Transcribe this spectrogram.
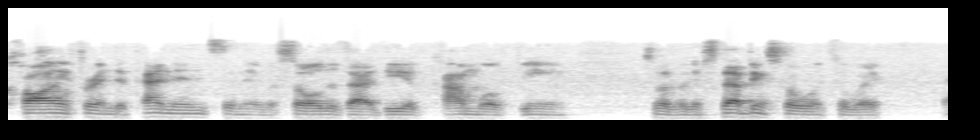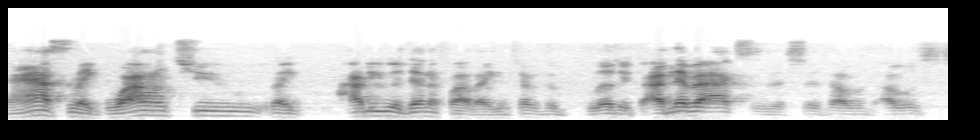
calling for independence, and it was sold this idea of Commonwealth being sort of like a stepping stone to it. And I asked, like, why don't you like, how do you identify, like, in terms of political? I never asked this since I was I was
